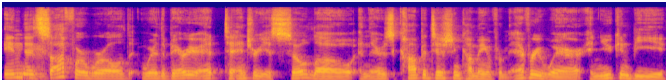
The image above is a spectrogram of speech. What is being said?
In the mm-hmm. software world where the barrier to entry is so low and there's competition coming from everywhere and you can be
